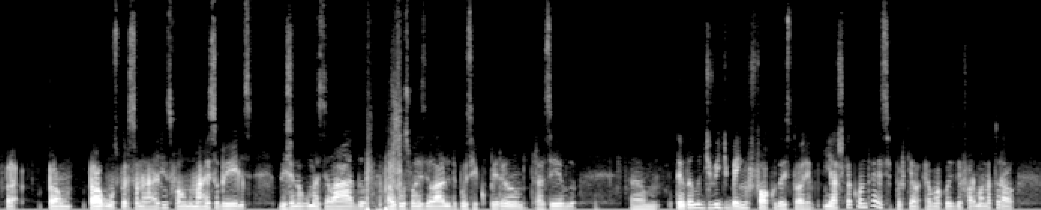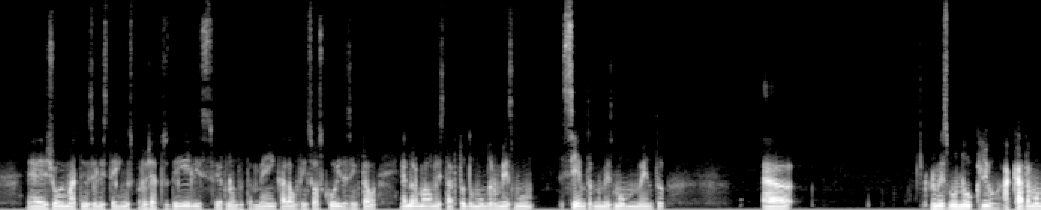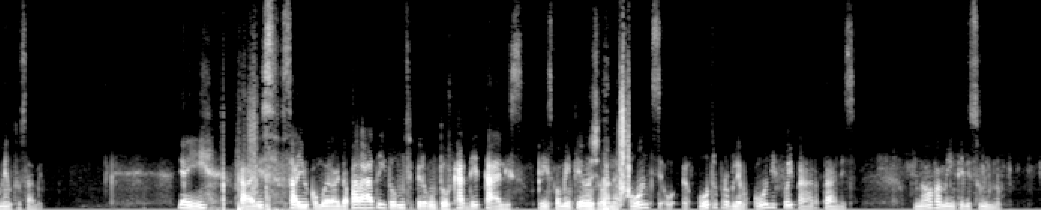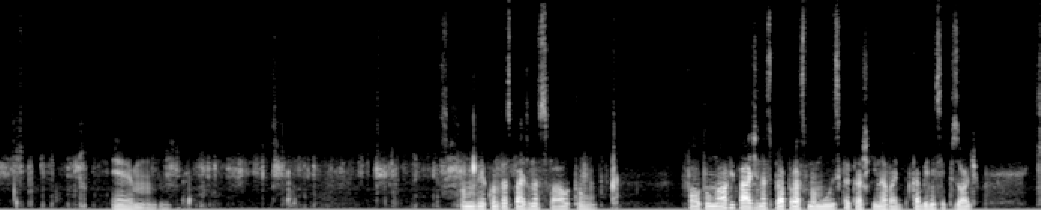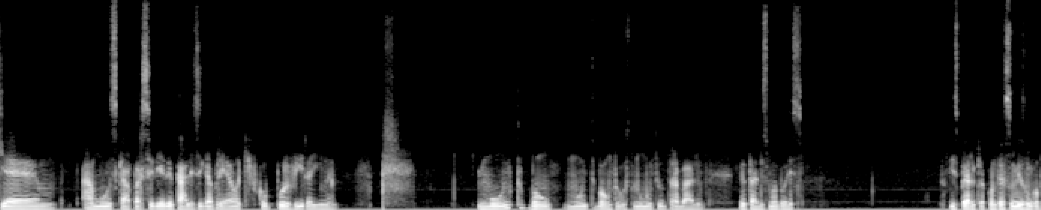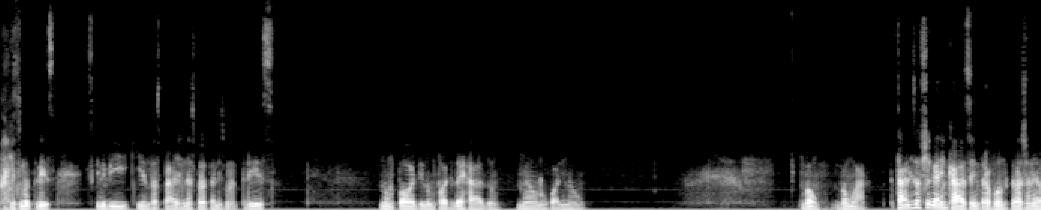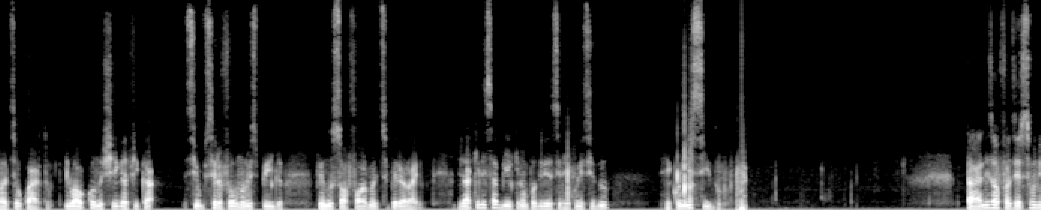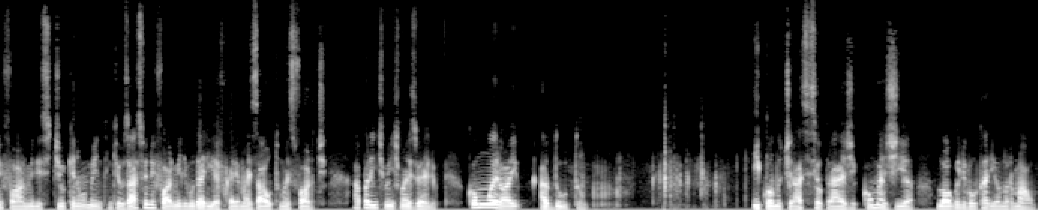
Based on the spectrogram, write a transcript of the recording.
para um, alguns personagens, falando mais sobre eles, deixando alguns mais de lado, alguns mais de lado depois recuperando, trazendo, um, tentando dividir bem o foco da história. E acho que acontece, porque é uma coisa de forma natural. É, João e Matheus eles têm os projetos deles, Fernando também, cada um tem suas coisas, então é normal não estar todo mundo no mesmo centro, no mesmo momento, uh, no mesmo núcleo a cada momento, sabe? E aí, Thales saiu como herói da parada e todo mundo se perguntou: cadê Thales? Principalmente Angela, né? Onde, outro problema: onde foi parar Thales? Novamente ele sumindo. É... Vamos ver quantas páginas faltam. Faltam nove páginas para a próxima música, que eu acho que ainda vai caber nesse episódio, que é a música, a parceria de Thales e Gabriela, que ficou por vir aí, né? Muito bom, muito bom. Tô gostando muito do trabalho de Talismã 2. Espero que aconteça o mesmo com Talismã 3. Escrevi 500 páginas para Talismã 3. Não pode, não pode dar errado. Não, não pode não. Bom, vamos lá. Thales, ao chegar em casa, entra voando pela janela de seu quarto e logo quando chega fica se observando no espelho, vendo sua forma de super-herói, já que ele sabia que não poderia ser reconhecido. reconhecido. Thales, ao fazer seu uniforme, decidiu que no momento em que usasse o uniforme ele mudaria, ficaria mais alto, mais forte, aparentemente mais velho, como um herói adulto. E quando tirasse seu traje com magia, logo ele voltaria ao normal.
